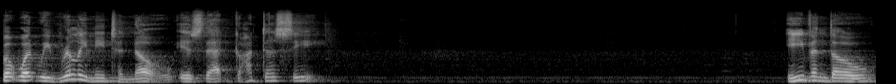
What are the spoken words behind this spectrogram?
But what we really need to know is that God does see. Even though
